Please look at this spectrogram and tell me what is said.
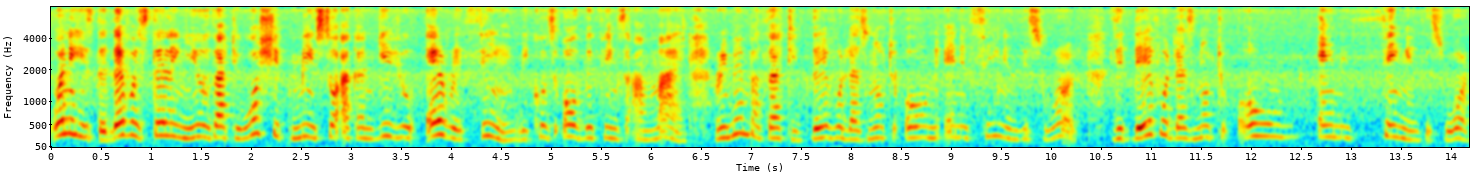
When he's the devil is telling you that worship me so i can give you everything because all the things are mine. Remember that the devil does not own anything in this world. The devil does not own anything in this world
